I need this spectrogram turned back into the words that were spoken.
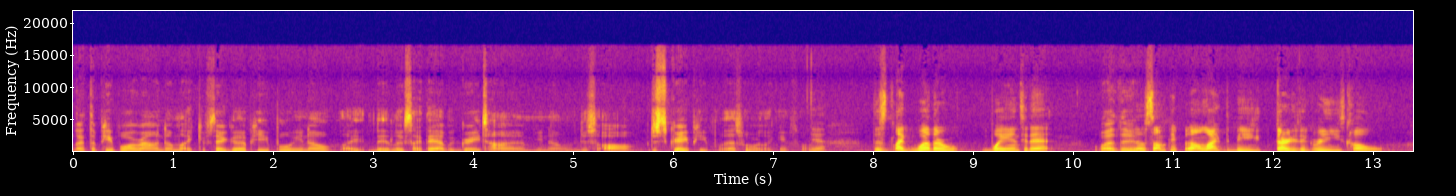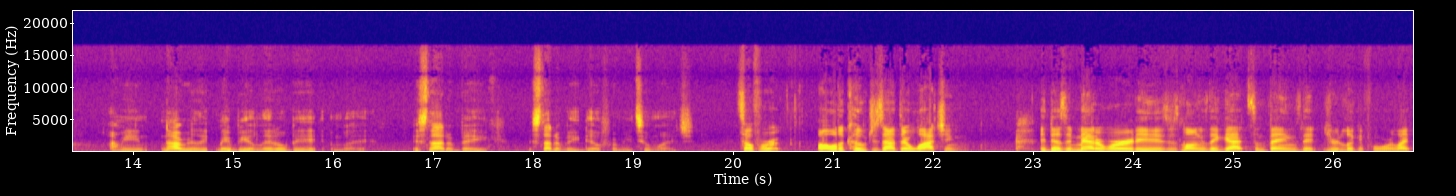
like the people around them like if they're good people you know like it looks like they have a great time you know just all just great people. That's what we're looking for. Yeah. Does like weather weigh into that? Weather. you know some people don't like to be 30 degrees cold. I mean not really. Maybe a little bit but it's not a big it's not a big deal for me too much. So for all the coaches out there watching it doesn't matter where it is as long as they got some things that you're looking for. Like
